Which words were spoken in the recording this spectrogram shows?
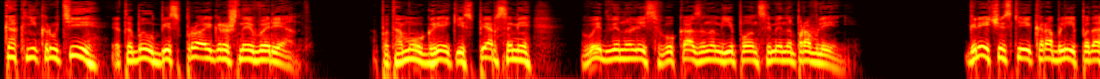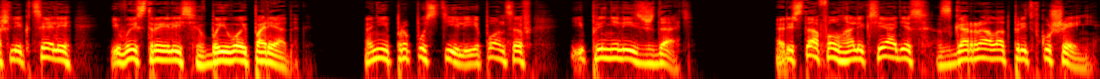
Как ни крути, это был беспроигрышный вариант. А потому греки с персами выдвинулись в указанном японцами направлении. Греческие корабли подошли к цели и выстроились в боевой порядок. Они пропустили японцев и принялись ждать. Аристофол Алексиадис сгорал от предвкушения.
